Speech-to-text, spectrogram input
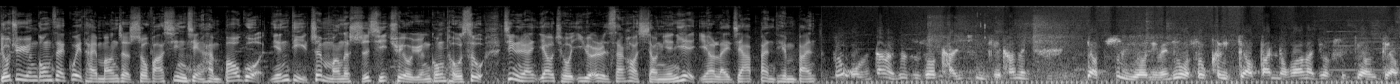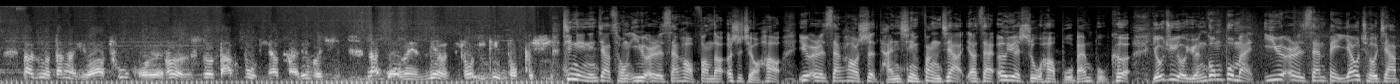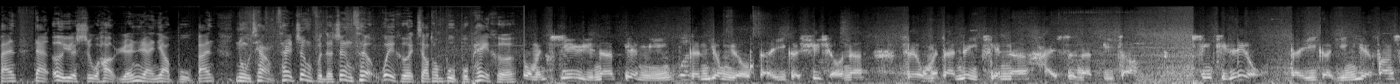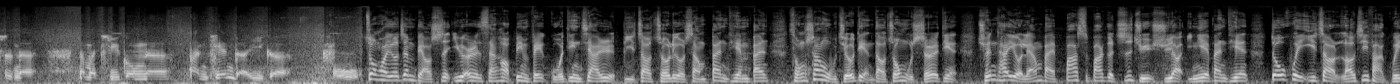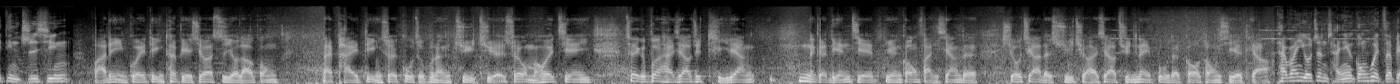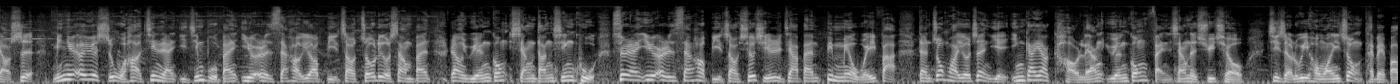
邮局员工在柜台忙着收发信件和包裹，年底正忙的时期，却有员工投诉，竟然要求一月二十三号小年夜也要来加半天班。所以我们当然就是说弹性给他们要自由。你们如果说可以调班的话，那就是调一调。那如果当然有要出国的，或者是说南部你要改天回去，那我们也没有说一定都不行。今年年假从一月二十三号放到二十九号，一月二十三号是弹性放假，要在二月十五号补班补课。邮局有员工不满，一月二十三被要求加班，但二月十五号仍然要补班，怒呛蔡政府的政策为何交通部不配合？我们基于呢便民跟用油的一个需求呢，所以我们在那天呢还是呢比较星期六的一个营业方式呢，那么提供呢半天的一个服务。中华邮政表示，一月二十三号并非国定假日，比照周六上半天班，从上午九点到中午十二点，全台有两百八十八个支局需要营业半天，都会依照劳基法规定执行。法令规定特别休假是由劳工来排定，所以雇主不能拒绝，所以我们会建议这个部分还是要去体谅那个连接员工返乡的休假的需求，还是要去内部的沟通协调。台湾邮政产业工会则表示，明明年二月十五号竟然已经补班，一月二十三号又要比照周六上班，让员工相当辛苦。虽然一月二十三号比照休息日加班并没有违法，但中华邮政也应该要考量员工返乡的需求。记者卢义宏、王一仲台北报道。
